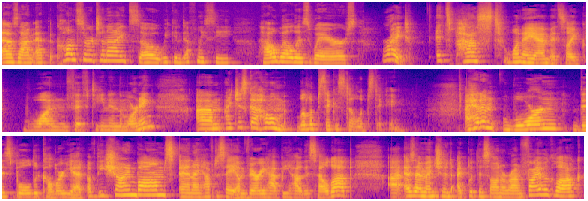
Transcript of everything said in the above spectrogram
as I'm at the concert tonight, so we can definitely see how well this wears. Right, it's past 1 a.m. It's like 1.15 in the morning. Um, I just got home. The lipstick is still lipsticking. I hadn't worn this bold color yet of these Shine Bombs, and I have to say I'm very happy how this held up. Uh, as I mentioned, I put this on around 5 o'clock.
